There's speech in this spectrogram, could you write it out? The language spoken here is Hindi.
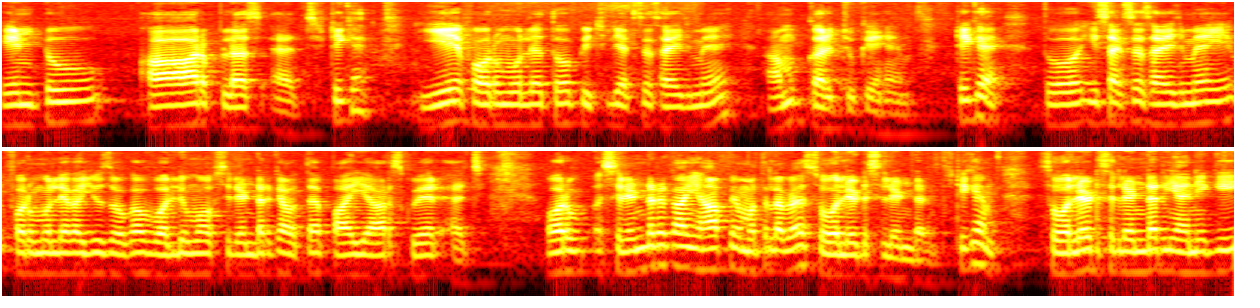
into R plus H ठीक है? ये फॉर्मूले तो पिछली एक्सरसाइज में हम कर चुके हैं, ठीक है? तो इस एक्सरसाइज में फॉर्मूले का यूज़ होगा वॉल्यूम ऑफ़ सिलेंडर क्या होता है? पाई आर स्क्वायर एच और सिलेंडर का यहाँ पे मतलब है सॉलिड सिलेंडर ठीक है? सॉलिड सिलेंडर यानी कि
